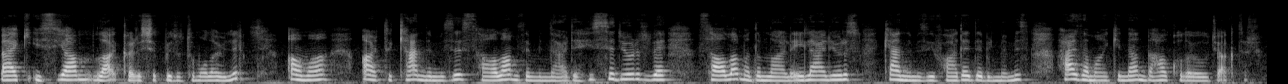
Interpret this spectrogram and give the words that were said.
belki isyanla karışık bir tutum olabilir. Ama artık kendimizi sağlam zeminlerde hissediyoruz ve sağlam adımlarla ilerliyoruz. Kendimizi ifade edebilmemiz her zamankinden daha kolay olacaktır.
